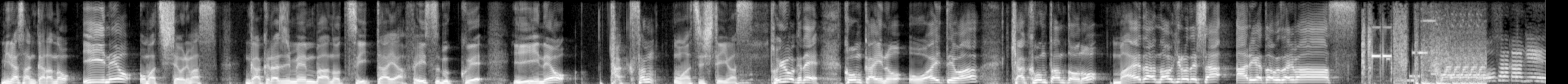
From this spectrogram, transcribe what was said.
皆さんからのいいねをお待ちしております。学ラジメンバーのツイッターやフェイスブックへいいねをたくさんお待ちしています。というわけで今回のお相手は脚本担当の前田直弘でした。ありがとうございます。大阪芸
